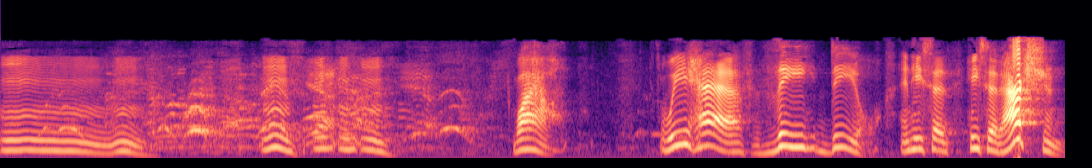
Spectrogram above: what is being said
Mm, mm. Wow. We have the deal. And he said, he said, action.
